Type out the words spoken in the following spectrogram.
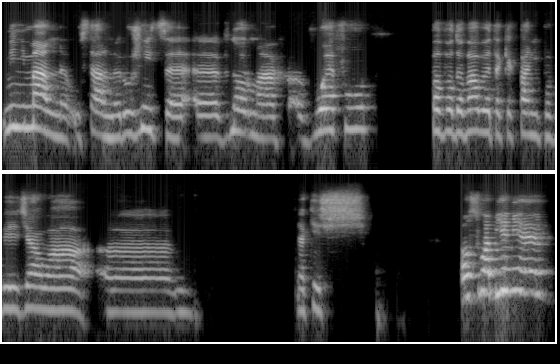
minimalne, ustalmy, różnice e, w normach WF-u powodowały, tak jak pani powiedziała, e, jakieś osłabienie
